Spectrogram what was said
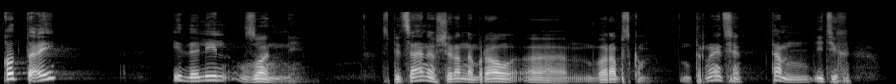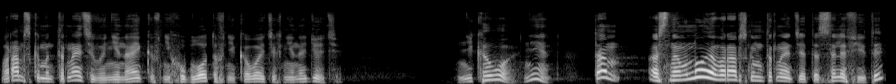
катай и далиль зонни. Специально вчера набрал э, в арабском интернете. Там этих в арабском интернете вы ни найков, ни хублотов, никого этих не найдете. Никого, нет. Там основное в арабском интернете это салафиты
